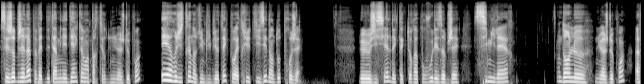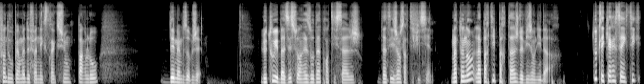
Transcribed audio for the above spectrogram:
Ces objets-là peuvent être déterminés directement à partir du nuage de points et enregistrés dans une bibliothèque pour être réutilisés dans d'autres projets. Le logiciel détectera pour vous les objets similaires dans le nuage de points afin de vous permettre de faire une extraction par l'eau des mêmes objets. Le tout est basé sur un réseau d'apprentissage d'intelligence artificielle. Maintenant, la partie partage de Vision LiDAR. Toutes les caractéristiques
